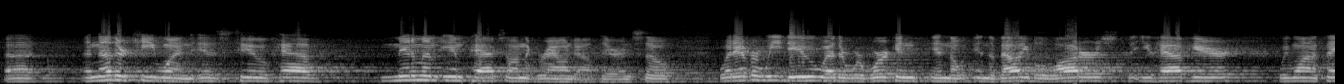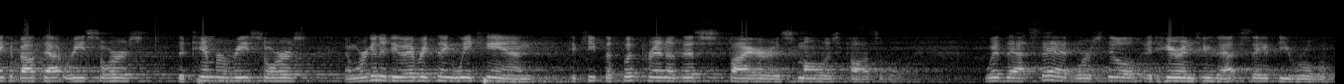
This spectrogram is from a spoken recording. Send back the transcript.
Uh, another key one is to have minimum impacts on the ground out there. And so whatever we do, whether we're working in the, in the valuable waters that you have here, we want to think about that resource, the timber resource, and we're going to do everything we can to keep the footprint of this fire as small as possible. With that said, we're still adhering to that safety rule.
